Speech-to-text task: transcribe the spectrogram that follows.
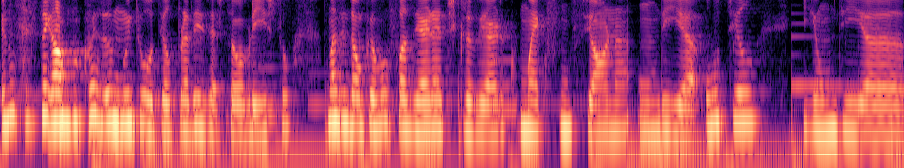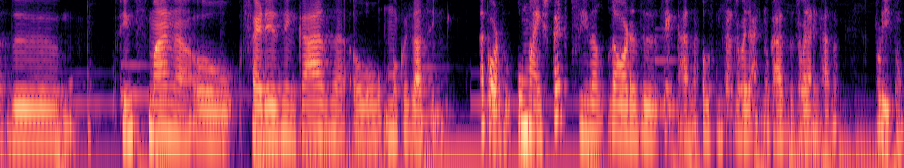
eu não sei se tenho alguma coisa muito útil para dizer sobre isto, mas então o que eu vou fazer é descrever como é que funciona um dia útil e um dia de fim de semana ou férias em casa ou uma coisa assim. Acordo o mais perto possível da hora de sair de casa ou de começar a trabalhar, no caso de trabalhar em casa. Por isso,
